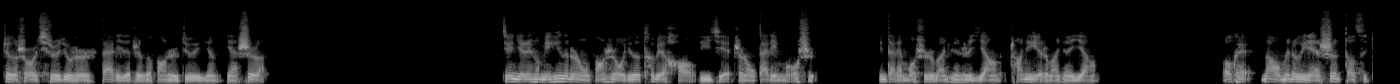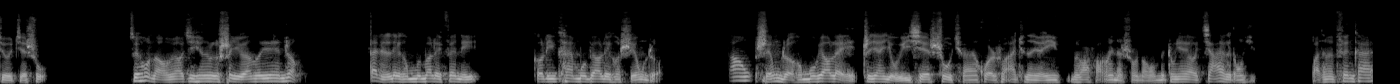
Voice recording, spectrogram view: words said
这个时候其实就是代理的这个方式就已经演示了，经纪人和明星的这种方式，我觉得特别好理解。这种代理模式跟代理模式完全是一样的，场景也是完全一样的。OK，那我们这个演示到此就结束。最后呢，我们要进行这个设计原则验证，代理类和目标类分离，隔离开目标类和使用者。当使用者和目标类之间有一些授权或者说安全的原因没法访问的时候呢，我们中间要加一个东西。把它们分开，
